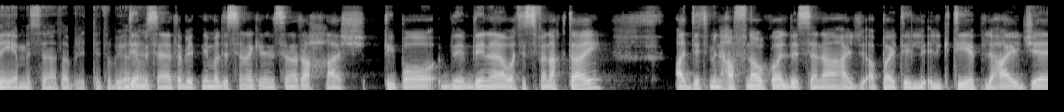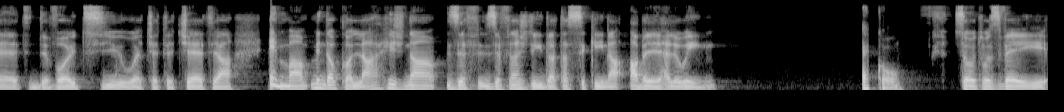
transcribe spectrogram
Dejjem is-sena ta' Britney to be honest. Dejjem is-sena ta' Britney, imma dis-sena kienet is-sena tagħha għax tipo bdejna narawha tiżfen aktar. Għaddiet minn ħafna wkoll dis-sena, apparti l-ktieb li ħarġet, Divorzju, eċċetera eċċetera, imma minn dawk kollha ħriġna żifna ġdida tas-Sikkina qabel il-Halloween. Ekku. So it was very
